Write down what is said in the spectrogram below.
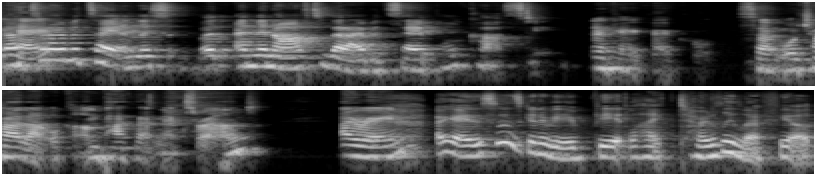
that's what I would say. Unless, but and then after that, I would say podcasting. Okay. Okay. Cool. So we'll try that. We'll unpack that next round. Irene. Okay, this one's going to be a bit like totally left field.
